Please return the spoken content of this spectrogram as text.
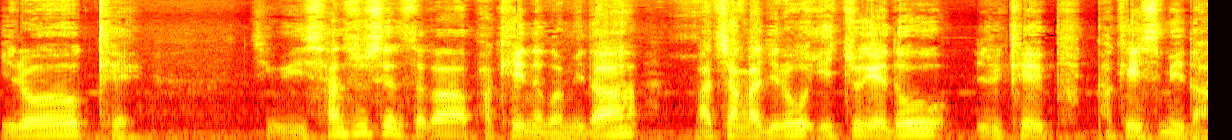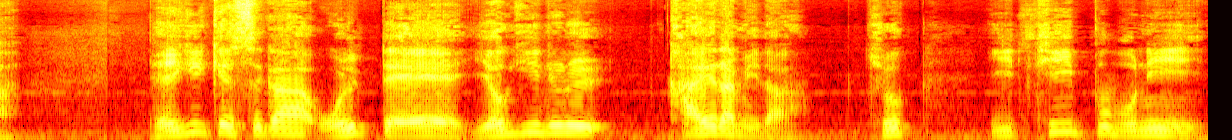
이렇게 지금 이 산수 센서가 박혀 있는 겁니다. 마찬가지로 이쪽에도 이렇게 박혀 있습니다. 배기가스가 올 때 여기를 가열합니다. 즉, 이 T 부분이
